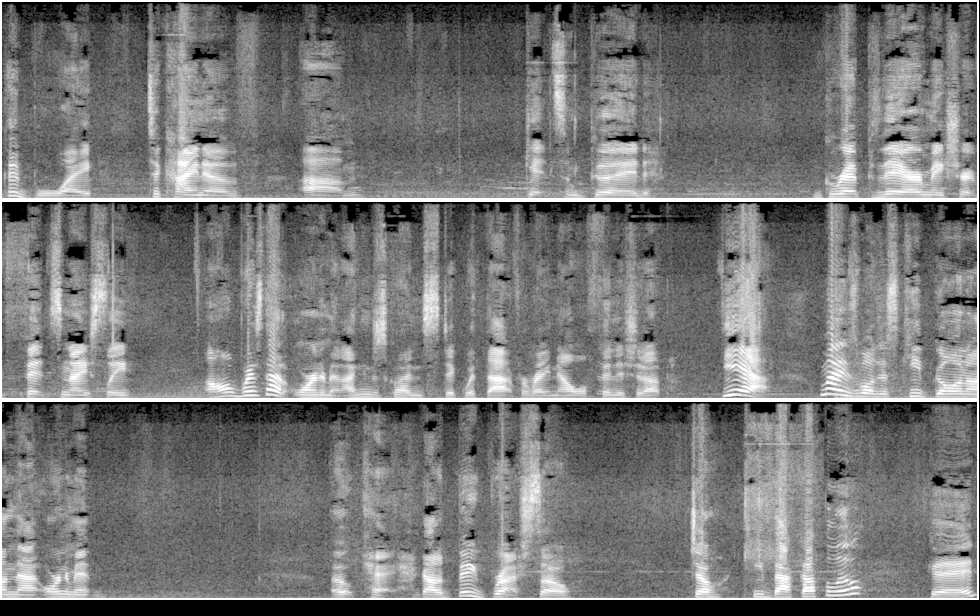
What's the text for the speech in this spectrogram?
Good boy, to kind of um, get some good grip there. Make sure it fits nicely. Oh, where's that ornament? I can just go ahead and stick with that for right now. We'll finish it up. Yeah, might as well just keep going on that ornament. Okay, I got a big brush, so Joe, can you back up a little? Good.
